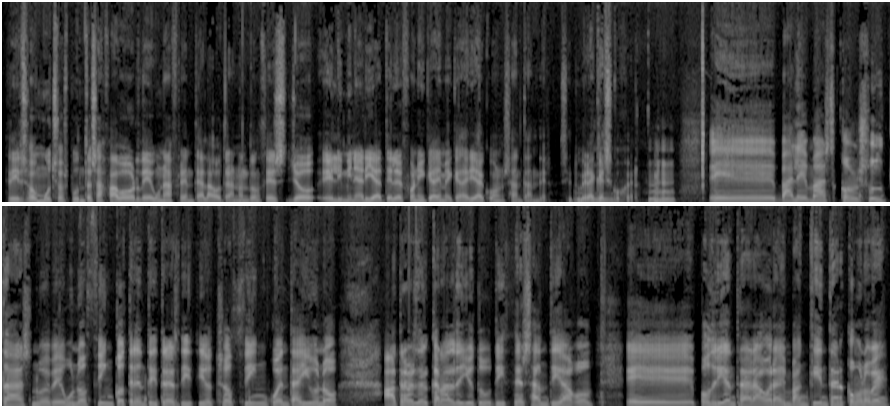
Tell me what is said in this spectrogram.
Es decir, son muchos puntos a favor de una frente a la otra. ¿no? Entonces yo eliminaría Telefónica y me quedaría con Santander, si tuviera que escoger. vale, más consultas 915331851 a través del canal de YouTube, dice Santiago. ¿Podría entrar ahora en Bank Inter? ¿Cómo lo ve?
